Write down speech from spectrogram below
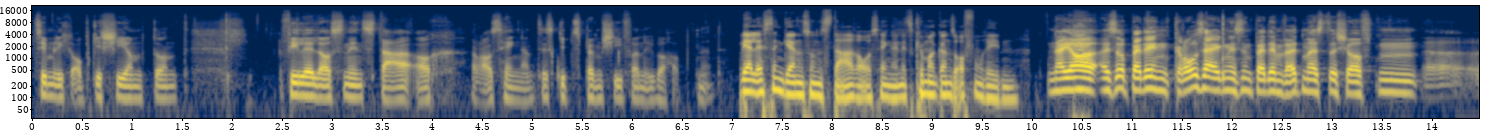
ziemlich abgeschirmt und viele lassen den Star auch raushängen. Das gibt es beim Skifahren überhaupt nicht. Wer lässt denn gerne so einen Star raushängen? Jetzt können wir ganz offen reden. Naja, also bei den Großereignissen, bei den Weltmeisterschaften äh,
